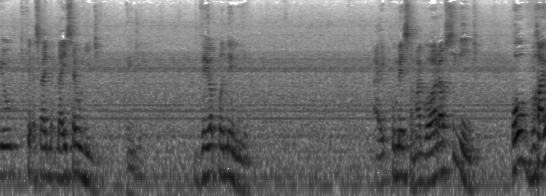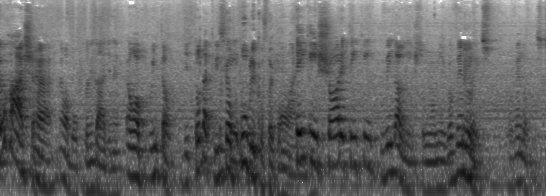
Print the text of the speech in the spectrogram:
e o, daí saiu o RID. Entendi. Veio a pandemia. Aí começamos, agora é o seguinte, ou vai ou racha. É, é uma boa oportunidade, né? É uma, então, de toda a crise Porque o tem, público foi para online. tem quem chora e tem quem vende a lenço, meu amigo. Eu vendo Hum. lenço. Eu vendo lenço.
